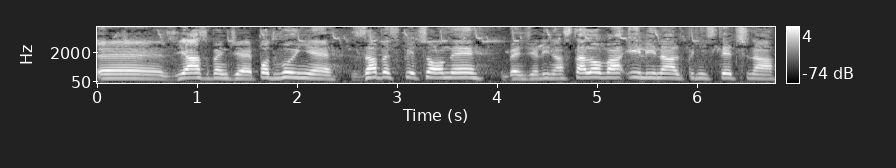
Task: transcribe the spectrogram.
E, Zjazd będzie podwójnie zabezpieczony, będzie lina stalowa i lina alpinistyczna.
